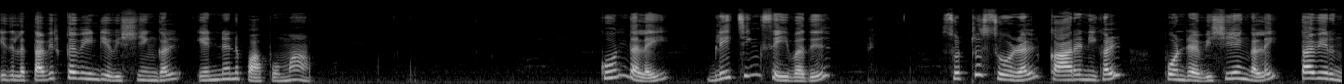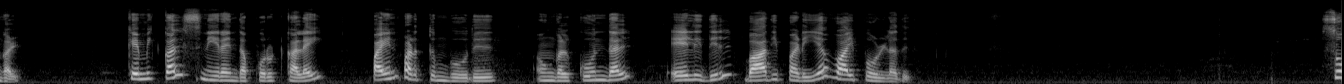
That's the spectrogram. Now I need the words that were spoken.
இதில் தவிர்க்க வேண்டிய விஷயங்கள் என்னன்னு பார்ப்போமா கூந்தலை ப்ளீச்சிங் செய்வது சுற்றுச்சூழல் காரணிகள் போன்ற விஷயங்களை தவிருங்கள். கெமிக்கல்ஸ் நிறைந்த பொருட்களை பயன்படுத்தும்போது உங்கள் கூந்தல் எளிதில் பாதிப்படைய வாய்ப்பு உள்ளது. ஸோ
